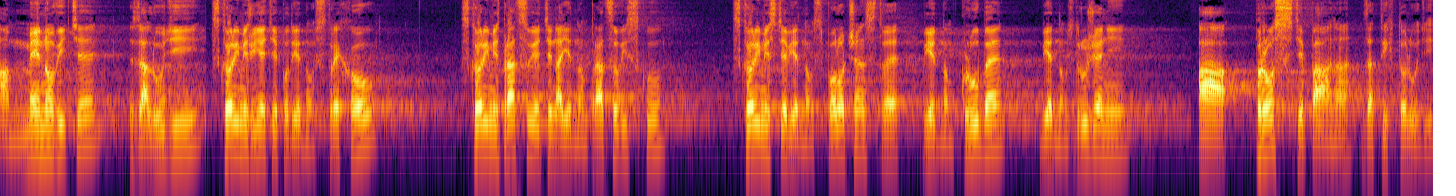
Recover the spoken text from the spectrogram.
a menovite za ľudí, s ktorými žijete pod jednou strechou, s ktorými pracujete na jednom pracovisku, s ktorými ste v jednom spoločenstve, v jednom klube, v jednom združení a proste pána za týchto ľudí.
